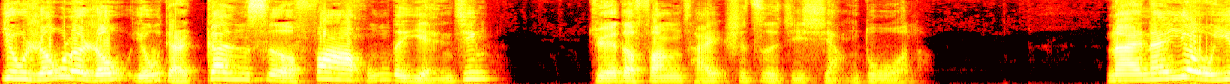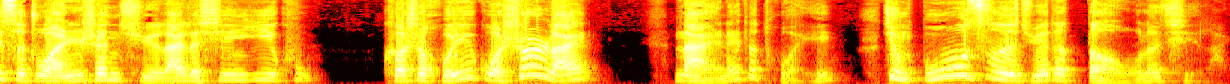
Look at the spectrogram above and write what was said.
又揉了揉有点干涩发红的眼睛，觉得方才是自己想多了。奶奶又一次转身取来了新衣裤，可是回过身来，奶奶的腿竟不自觉地抖了起来。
